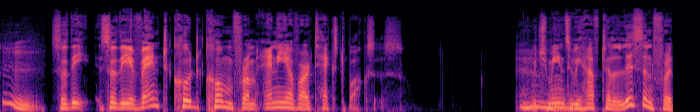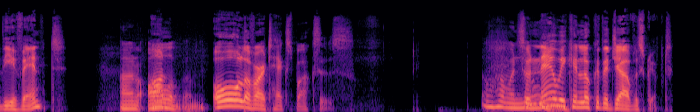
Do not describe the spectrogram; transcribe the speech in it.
Hmm. So the so the event could come from any of our text boxes, which means we have to listen for the event on all on of them. all of our text boxes. Oh, how. So now we can look at the JavaScript.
